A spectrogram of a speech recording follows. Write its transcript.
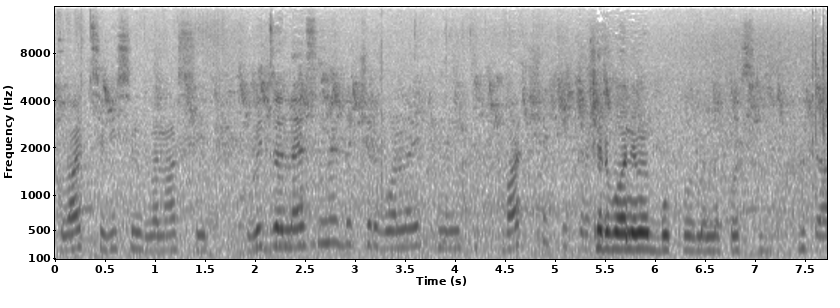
В кладці 8-12. Вид занесений до червоної книги. Бачиш, які красиві? Червоними буквами написано. Да.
